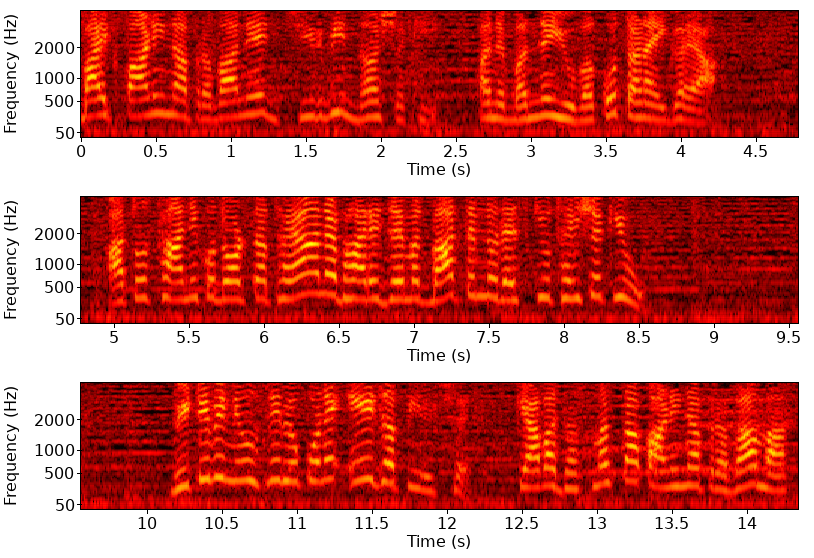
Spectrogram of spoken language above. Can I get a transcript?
બાઇક પાણીના પ્રવાહને જીરવી ન શકી અને બંને યુવકો તણાઈ ગયા. આ તો સ્થાનિકો દોડતા થયા અને ભારે જહેમત બાદ તેમનું રેસ્ક્યુ થઈ શક્યું. વીટીવી ન્યૂઝની લોકોને એ જ અપીલ છે કે આવા ધસમસતા પાણીના પ્રવાહમાં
